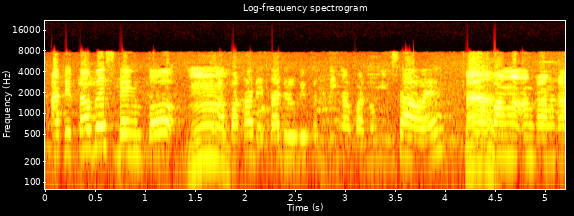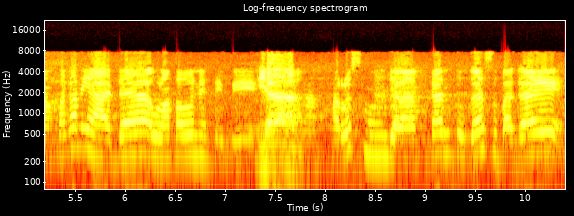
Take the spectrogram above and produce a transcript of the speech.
Atita bes bengto, Hmm. apakah data lebih penting apa no misalnya Nah. pang angka-angka kan ya ada ulang tahun NTB Ya. Nah, harus menjalankan tugas sebagai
